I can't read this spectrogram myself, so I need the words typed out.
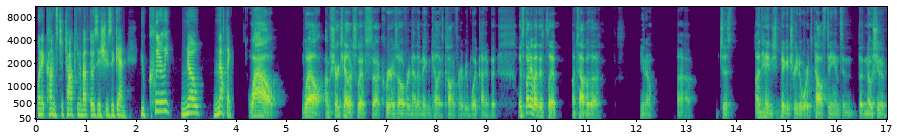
when it comes to talking about those issues again. You clearly know nothing. Wow. Well, I'm sure Taylor Swift's uh, career is over now that Megyn Kelly's calling for her to be boycotted. But what's funny about this clip, on top of the, you know, uh, just unhinged bigotry towards Palestinians and the notion of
